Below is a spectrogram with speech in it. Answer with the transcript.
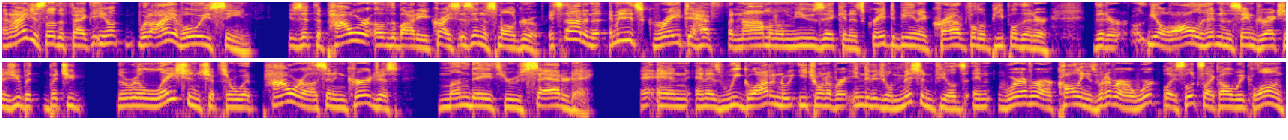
and I just love the fact that you know what I have always seen is that the power of the body of Christ is in a small group. It's not in the. I mean, it's great to have phenomenal music, and it's great to be in a crowd full of people that are that are you know all heading in the same direction as you. But but you the relationships are what power us and encourage us Monday through Saturday. And and as we go out into each one of our individual mission fields and wherever our calling is, whatever our workplace looks like all week long,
